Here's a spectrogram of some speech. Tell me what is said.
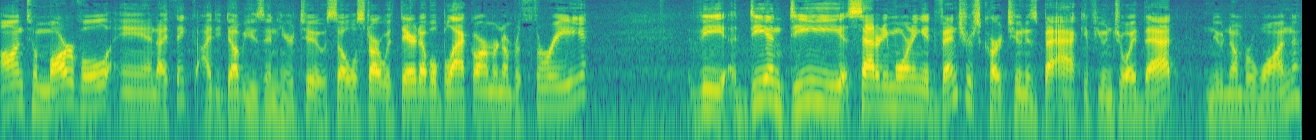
on to Marvel, and I think IDW's in here too. So we'll start with Daredevil Black Armor number three. The D&D Saturday Morning Adventures cartoon is back, if you enjoyed that. New number one.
